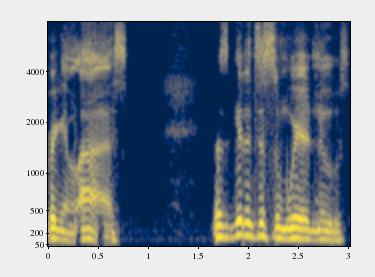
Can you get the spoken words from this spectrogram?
friggin' lies. Let's get into some weird news.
